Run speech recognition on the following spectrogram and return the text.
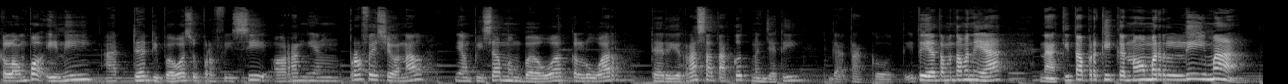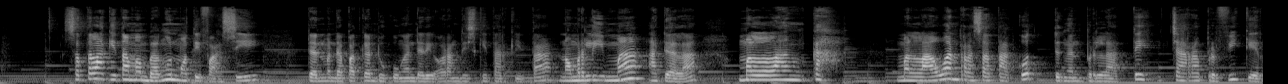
kelompok ini ada di bawah supervisi orang yang profesional yang bisa membawa keluar dari rasa takut menjadi nggak takut. Itu ya teman-teman ya. Nah, kita pergi ke nomor 5. Setelah kita membangun motivasi dan mendapatkan dukungan dari orang di sekitar kita, nomor 5 adalah melangkah melawan rasa takut dengan berlatih cara berpikir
